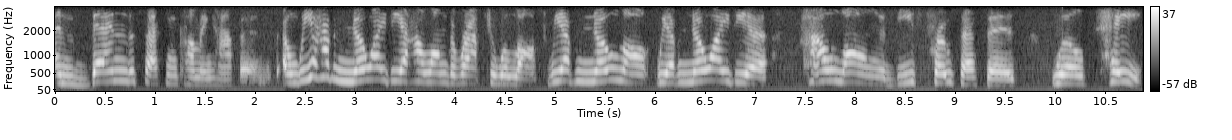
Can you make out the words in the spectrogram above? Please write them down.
and then the second coming happens. And we have no idea how long the rapture will last. We have no long, we have no idea how long these processes will take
